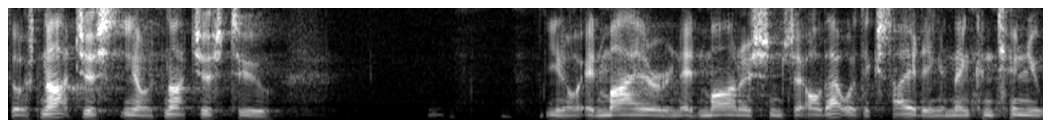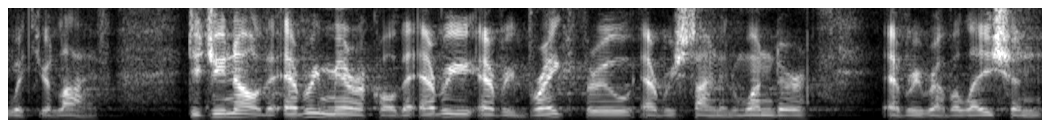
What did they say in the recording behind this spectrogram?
So it's not just, you know, it's not just to, you know, admire and admonish and say, oh, that was exciting, and then continue with your life. Did you know that every miracle, that every, every breakthrough, every sign and wonder, every revelation,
